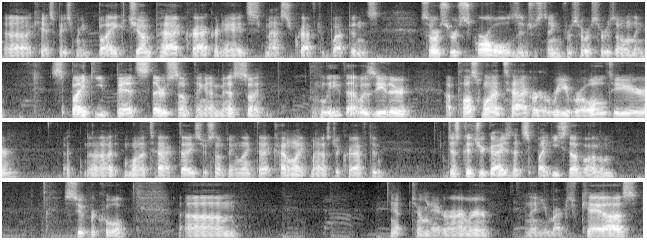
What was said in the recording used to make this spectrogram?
Uh, chaos space marine bike, jump pack, crack grenades, mastercrafted weapons, sorcerer's scrolls, interesting for sorcerers only. Spiky bits, there's something I missed. So I believe that was either a plus one attack or a re-roll to your uh, one attack dice or something like that, kind of like mastercrafted. Just because your guys had spiky stuff on them. Super cool. Um, Yep, Terminator armor, and then your Marks of Chaos.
